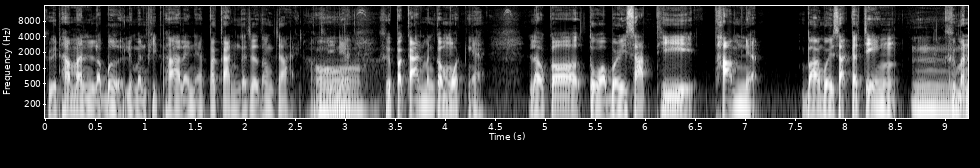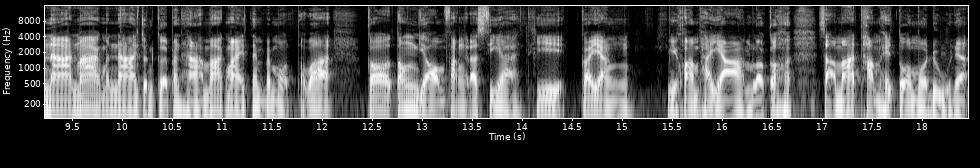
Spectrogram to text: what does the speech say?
คือถ้ามันระเบิดหรือมันผิดพลาดอะไรเนี่ยประกันก็จะต้องจ่ายเนอะอ๋อทีเนี้ยคือประกันมันก็หมดไงแล้วก็ตัวบริษัทที่ทำเนี่ยบางบริษัทก็เจ๊ง คือมันนานมาก มันนานจนเกิดปัญหามากมายเต็มไปหมด แต่ว่าก็ต้องยอมฝั่งรัสเซียที่ก็ยัง มีความพยายาม แล้วก็สามารถทำให้ตัวโมดูลเนี่ย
